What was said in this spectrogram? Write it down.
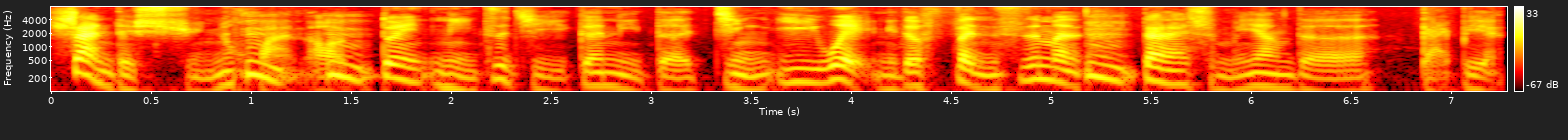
善的循环哦，对你自己跟你的锦衣卫、你的粉丝们带来什么样的改变？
